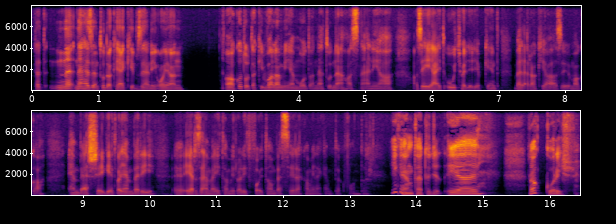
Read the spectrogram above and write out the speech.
Tehát ne, nehezen tudok elképzelni olyan alkotót, aki valamilyen módon ne tudná használni a, az AI-t úgy, hogy egyébként belerakja az ő maga emberségét, vagy emberi érzelmeit, amiről itt folyton beszélek, ami nekem tök fontos. Igen, tehát hogy az AI akkor is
